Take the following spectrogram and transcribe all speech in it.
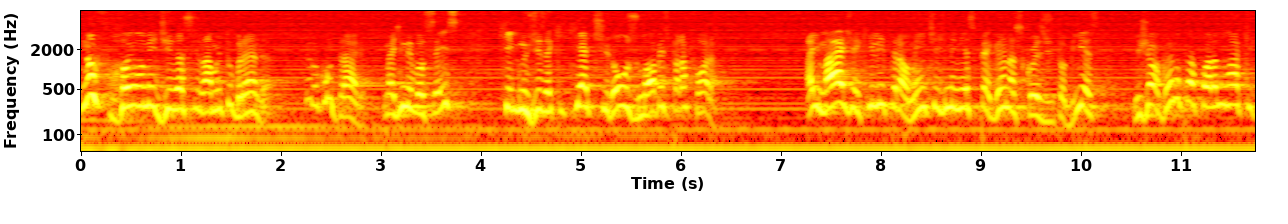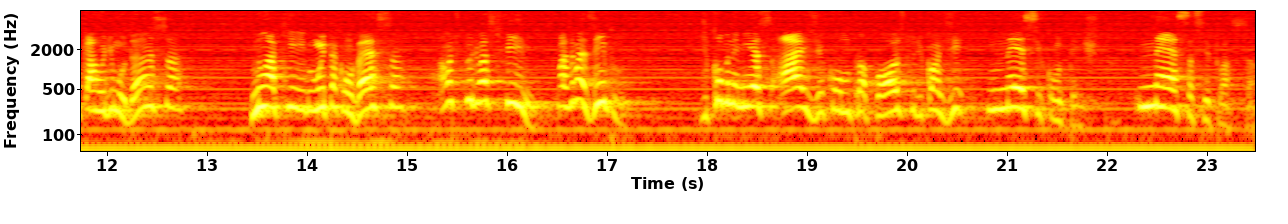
não foi uma medida assim lá muito branda. Pelo contrário, imaginem vocês que ele nos diz aqui que atirou os móveis para fora. A imagem aqui, literalmente, é de Neemias pegando as coisas de Tobias e jogando para fora. Não há aqui carro de mudança, não há aqui muita conversa. Há uma atitude mais firme, mas é mais íntimo de como Neemias age com um propósito de corrigir nesse contexto, nessa situação.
